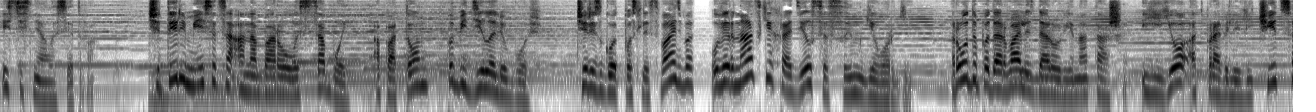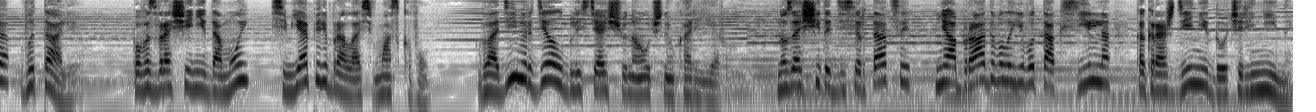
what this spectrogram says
и стеснялась этого. Четыре месяца она боролась с собой, а потом победила любовь. Через год после свадьбы у Вернадских родился сын Георгий. Роды подорвали здоровье Наташи, и ее отправили лечиться в Италию. По возвращении домой семья перебралась в Москву. Владимир делал блестящую научную карьеру – но защита диссертации не обрадовала его так сильно, как рождение дочери Нины.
